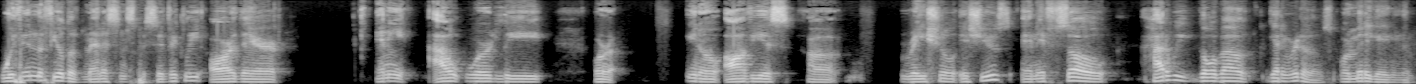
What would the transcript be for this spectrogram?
within the field of medicine specifically, are there any outwardly or you know obvious uh, racial issues? And if so, how do we go about getting rid of those or mitigating them?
